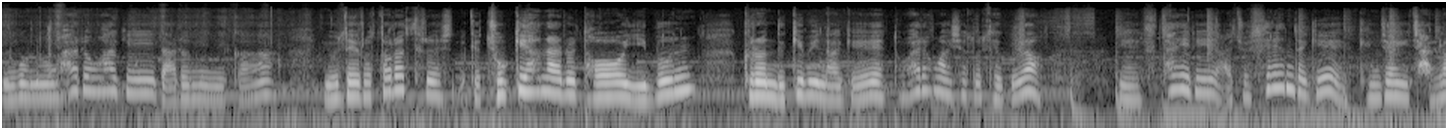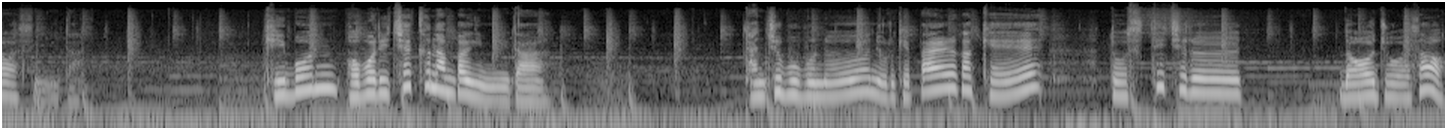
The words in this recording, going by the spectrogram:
이거는 활용하기 나름이니까 이대로 떨어뜨려 이렇게 조끼 하나를 더 입은 그런 느낌이 나게 또 활용하셔도 되고요. 예, 스타일이 아주 세련되게 굉장히 잘 나왔습니다. 기본 버버리 체크 남방입니다. 단추 부분은 이렇게 빨갛게 또 스티치를 넣어 주어서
